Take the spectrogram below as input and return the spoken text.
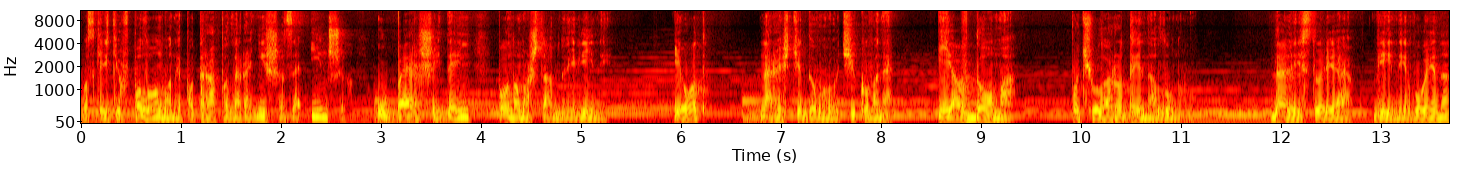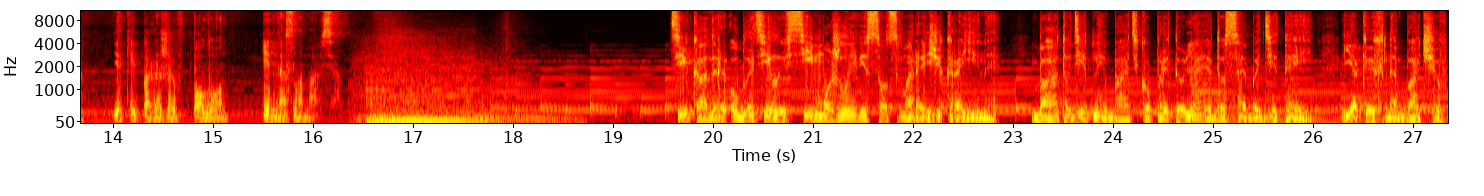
оскільки в полон вони потрапили раніше за інших у перший день повномасштабної війни. І от, нарешті, довгоочікуване Я вдома почула родина Лунгу. Далі історія війни воїна, який пережив полон і не зламався. Ці кадри облетіли всі можливі соцмережі країни. Багатодітний батько притуляє до себе дітей, яких не бачив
